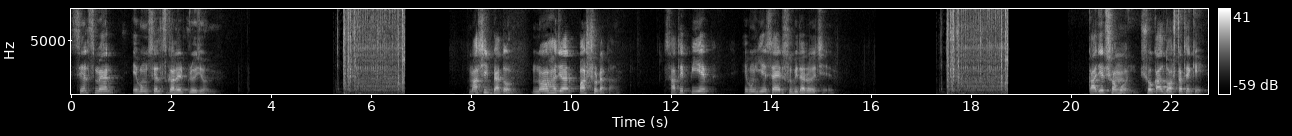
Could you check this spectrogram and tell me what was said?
সেলসম্যান এবং সেলস গার্লের প্রয়োজন। মাসিক বেতন ন হাজার পাঁচশো টাকা। সাথে পিএফ এবং ইএসআইয়ের সুবিধা রয়েছে। কাজের সময় সকাল দশটা থেকে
